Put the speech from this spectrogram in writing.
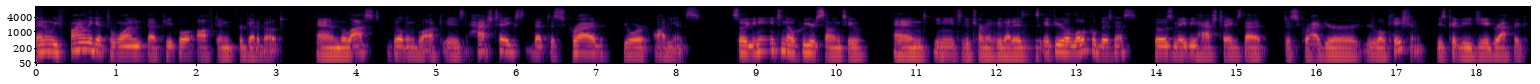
Then we finally get to one that people often forget about. And the last building block is hashtags that describe your audience. So you need to know who you're selling to and you need to determine who that is. If you're a local business, those may be hashtags that describe your, your location. These could be geographic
